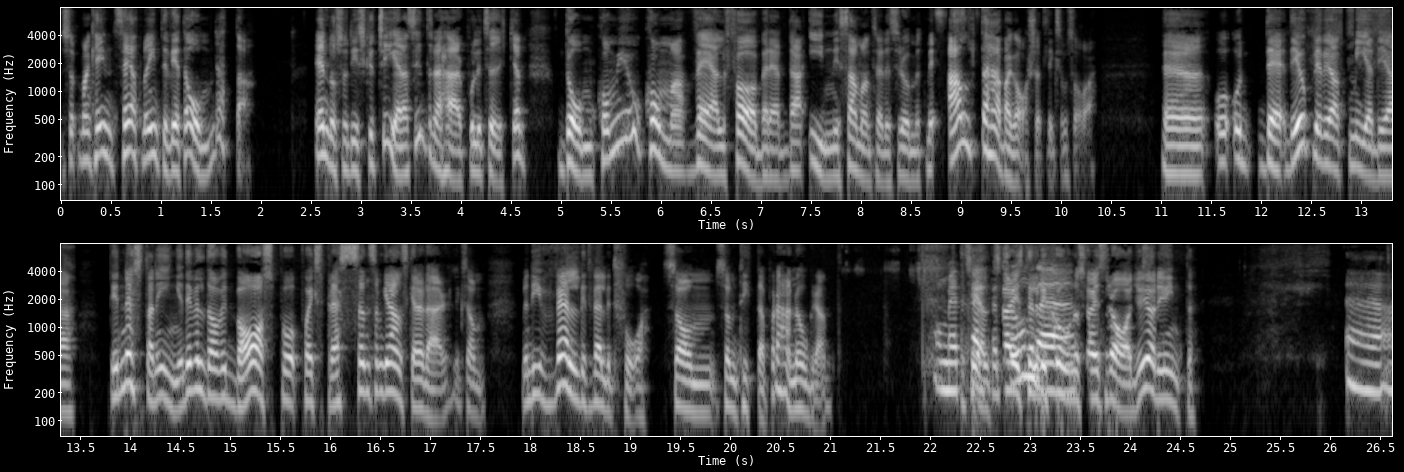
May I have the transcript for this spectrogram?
så man kan inte säga att man inte vet om detta. Ändå så diskuteras inte det här politiken. De kommer ju att komma väl förberedda in i sammanträdesrummet med allt det här bagaget. Liksom så. Eh, och, och det, det upplever jag att media det är nästan ingen, det är väl David Bas på, på Expressen som granskar det där. Liksom. Men det är väldigt, väldigt få som, som tittar på det här noggrant. Och med ett Speciellt Sveriges. Television och Sveriges Radio gör det ju inte. Eh,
